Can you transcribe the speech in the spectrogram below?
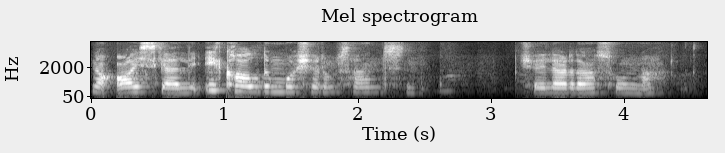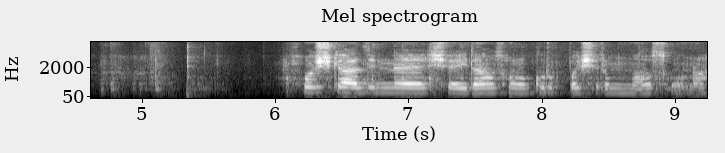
Yine Ice geldi. İlk aldığım başarım sensin. Şeylerden sonra. Hoş geldinle şeyden sonra grup başarımından sonra.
